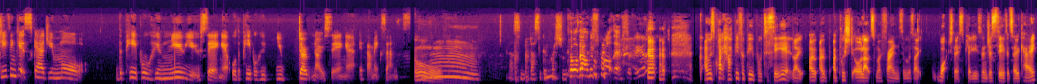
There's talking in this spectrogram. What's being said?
Do you think it scared you more the people who knew you seeing it or the people who you don't know seeing it, if that makes sense? Oh. Mm. That's that's a good question. Thought that on the spot there, Sophia. I was quite happy for people to see it. Like I, I, I pushed it all out to my friends and was like, "Watch this, please, and just see if it's okay."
